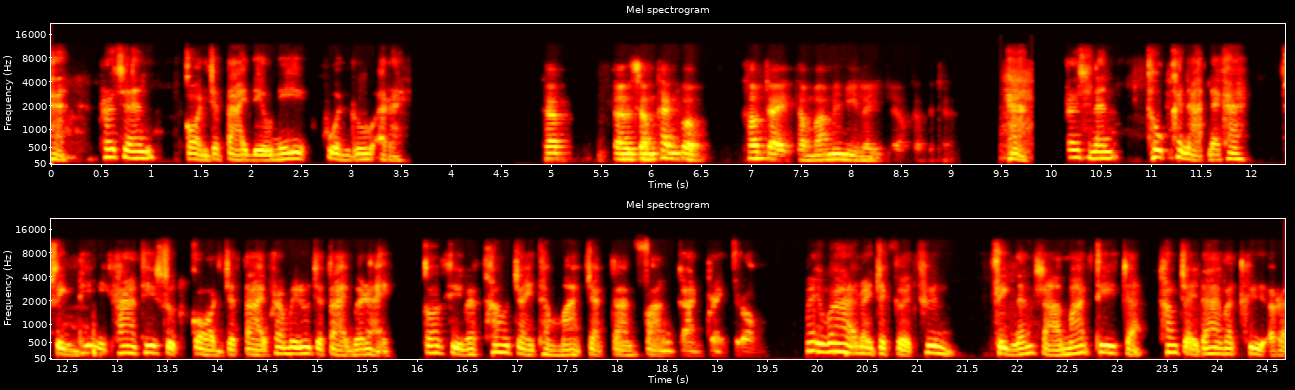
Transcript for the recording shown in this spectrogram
ค่ะเพราะฉะนั้นก่อนจะตายเดี๋ยวนี้ควรรู้อะไร ครับสำคัญกว่าเข้าใจธรรมะไม่มีอะไรอีกแล้วครับอาจารย์ค่ะเพราะฉะนั้นทุกขณะนะคะ สิ่งที่มีค่าที่สุดก่อนจะตายเพราะไม่รู้จะตายเมื่อไหร่ ก็คือว่าเข้าใจธรรมะจากการฟังการไตรตรอง ไม่ว่าอะไรจะเกิดขึ้น สิ่งนั้นสามารถที่จะเข้าใจได้ว่าคืออะไร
